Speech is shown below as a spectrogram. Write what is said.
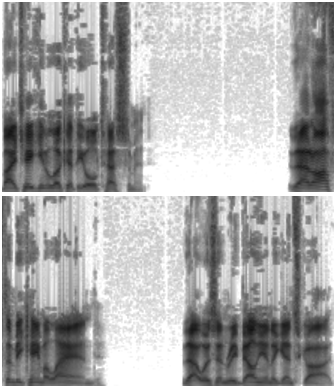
by taking a look at the Old Testament. That often became a land that was in rebellion against God.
